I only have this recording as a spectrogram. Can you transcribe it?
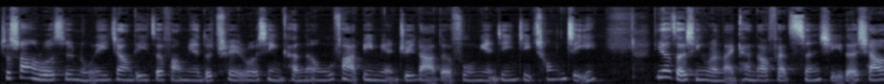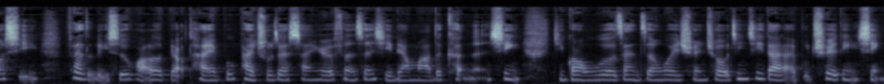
就算俄罗斯努力降低这方面的脆弱性，可能无法避免巨大的负面经济冲击。第二则新闻来看到 Fed 升息的消息，Fed 理事华勒表态，不排除在三月份升息两码的可能性。尽管乌俄战争为全球经济带来不确定性，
